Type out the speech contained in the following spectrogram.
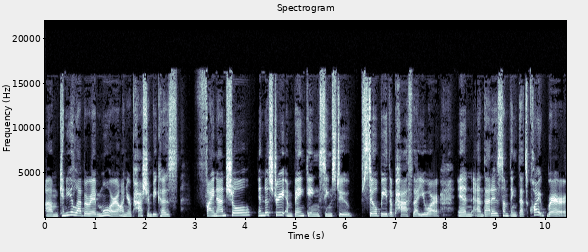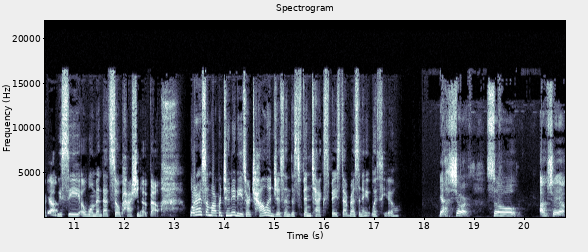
Um, can you elaborate more on your passion? Because financial industry and banking seems to still be the path that you are in. And that is something that's quite rare. Yeah. We see a woman that's so passionate about. What are some opportunities or challenges in this fintech space that resonate with you? Yeah, sure. So actually, I,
